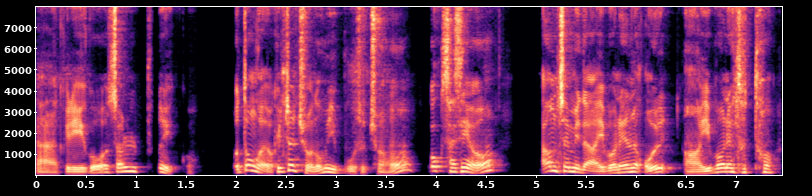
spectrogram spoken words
자, 그리고 썰루프도 있고. 어떤가요? 괜찮죠? 너무 이쁘고 좋죠? 꼭 사세요. 다음 차입니다. 이번에는 올, 어, 이번에도 또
